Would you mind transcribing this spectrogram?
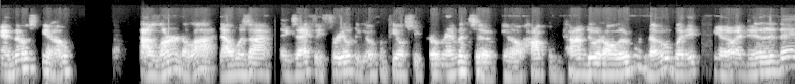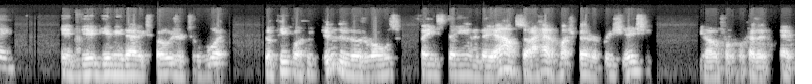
And those, you know, I learned a lot. Now, was I exactly thrilled to go from PLC programming to, you know, hop and conduit all over? No, but it, you know, at the end of the day, it did give me that exposure to what the people who do do those roles face day in and day out. So I had a much better appreciation, you know, for, because it, it,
